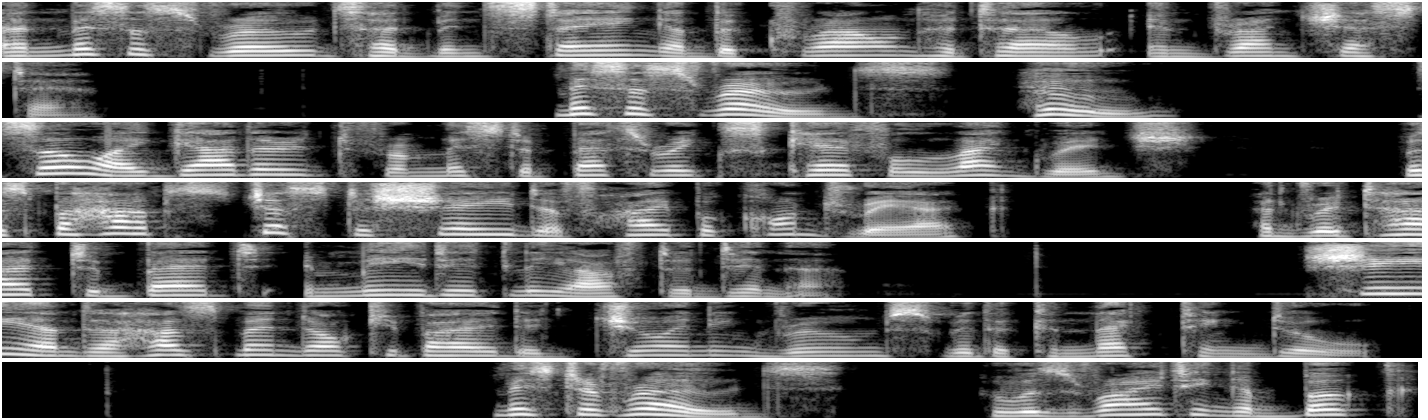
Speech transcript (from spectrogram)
and Mrs. Rhodes had been staying at the Crown Hotel in Brunchester. Mrs. Rhodes, who, so I gathered from Mr. Petherick's careful language, was perhaps just a shade of hypochondriac, had retired to bed immediately after dinner. She and her husband occupied adjoining rooms with a connecting door. Mr. Rhodes, who was writing a book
